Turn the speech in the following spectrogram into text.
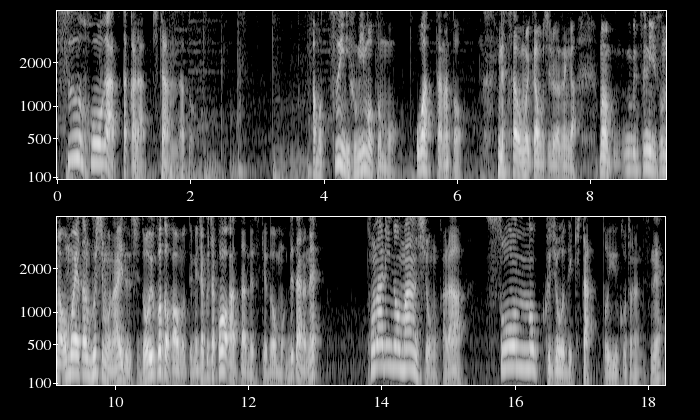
通報があったから来たんだと。あ、もうついに文元も終わったなと。皆さん思いかもしれませんが、まあ別にそんな思い当たる節もないですし、どういうことか思ってめちゃくちゃ怖かったんですけども、出たらね、隣のマンションから騒音の苦情で来たということなんですね。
